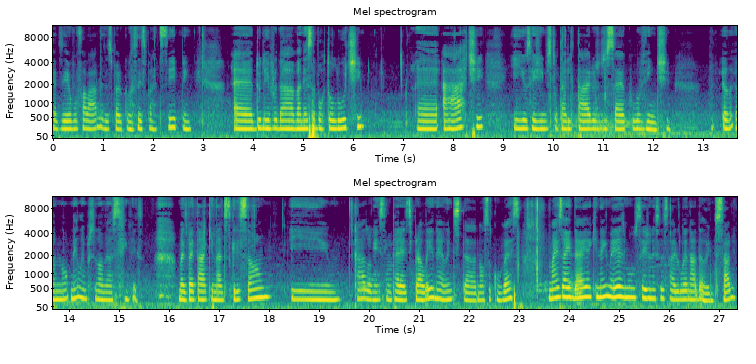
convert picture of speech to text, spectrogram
quer dizer, eu vou falar, mas eu espero que vocês participem, é, do livro da Vanessa Bortolucci, é, A Arte e os Regimes Totalitários do Século XX. Eu, eu não, nem lembro se o nome é assim mesmo, mas vai estar aqui na descrição e caso alguém se interesse para ler, né, antes da nossa conversa, mas a ideia é que nem mesmo seja necessário ler nada antes, sabe?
